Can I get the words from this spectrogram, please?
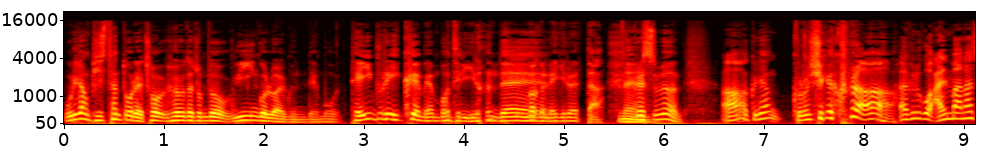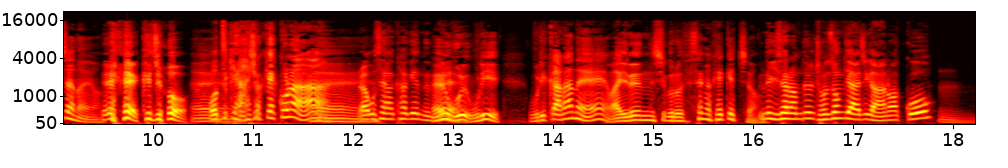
우리랑 비슷한 또래 저 저보다 좀 더 위인 걸로 알고 있는데 뭐 데이브레이크의 멤버들이 이런 네. 음악을 내기로 했다. 네. 그랬으면 아 그냥 그러시겠구나. 아 그리고 알만 하잖아요. 예, 그죠. 네. 어떻게 하셨겠구나. 네. 라고 생각하겠는데. 에, 우리 우리 우리 깔아내. 막 이런 식으로 생각했겠죠. 근데 이 사람들 전성기 아직 안 왔고 음.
